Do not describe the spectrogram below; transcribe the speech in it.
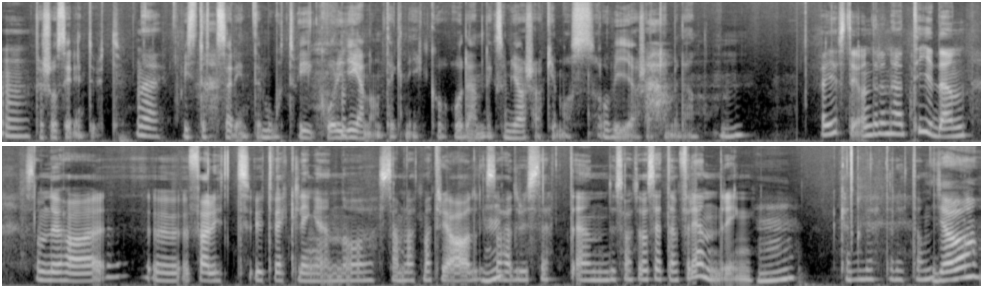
Mm. För så ser det inte ut. Nej. Vi studsar inte mot, vi går igenom teknik och, och den liksom gör saker med oss och vi gör saker med den. Mm. Ja just det, under den här tiden som du har uh, följt utvecklingen och samlat material mm. så hade du sett en, du sa att du har sett en förändring. Mm. Kan du berätta lite om det? Ja,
